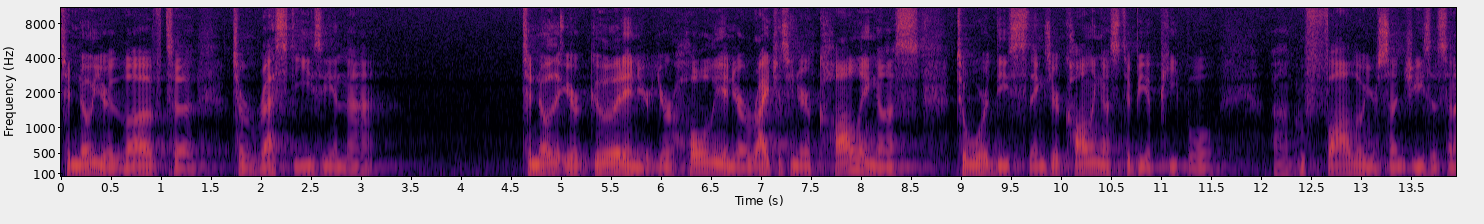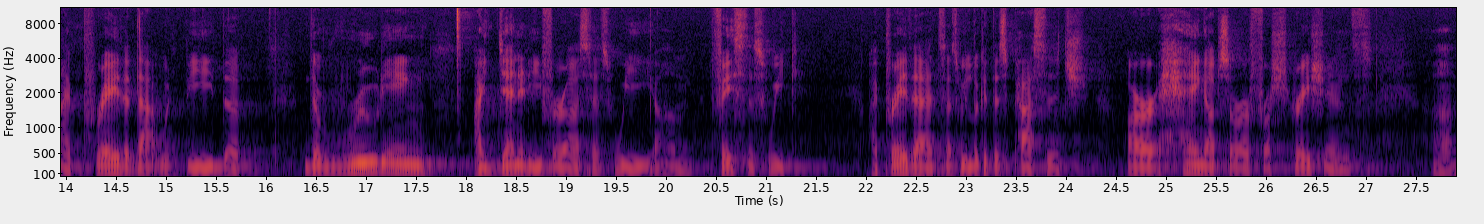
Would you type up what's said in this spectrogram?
to know your love, to, to rest easy in that, to know that you're good and you're, you're holy and you're righteous and you're calling us toward these things. You're calling us to be a people um, who follow your son Jesus. And I pray that that would be the, the rooting identity for us as we um, face this week. I pray that as we look at this passage, our hangups or our frustrations, um,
